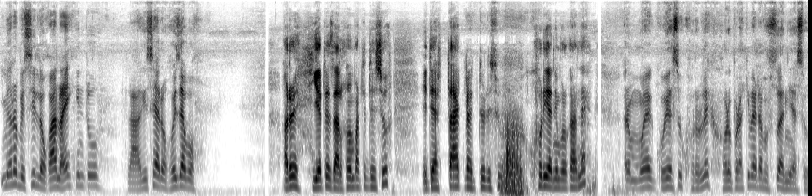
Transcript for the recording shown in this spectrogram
ইমানো বেছি লগা নাই কিন্তু লাগিছে আৰু হৈ যাব। আৰু ইয়াতে জালখন পাতি থৈছোঁ। এতিয়া তাক দায়িত্ব দিছোঁ খৰি আনিবৰ কাৰণে। আৰু মই গৈ আছোঁ ঘৰলৈ ঘৰৰ পৰা কিবা এটা বস্তু আনি আছোঁ।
